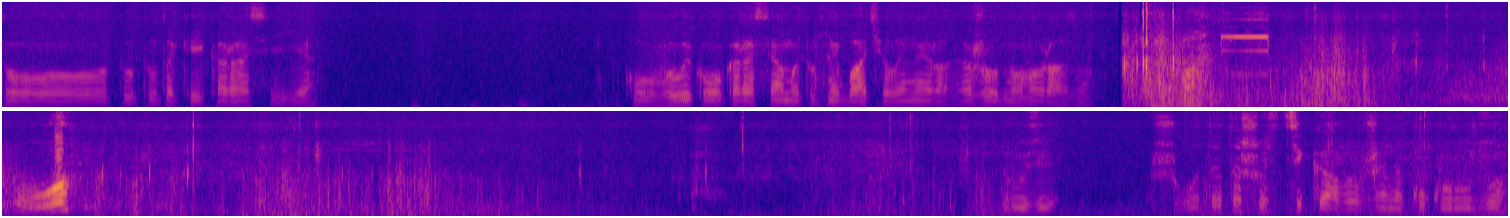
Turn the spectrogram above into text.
то тут отакий карась і є. Такого великого карася ми тут не бачили ні жодного разу. О! Друзі, от це щось цікаве вже на кукурудзу.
